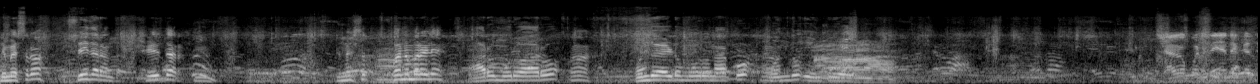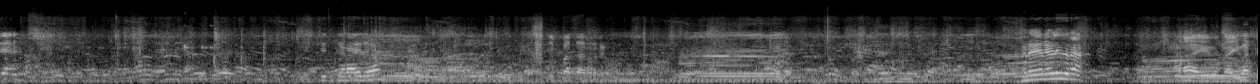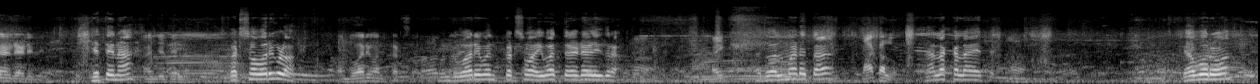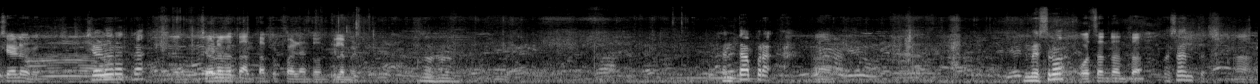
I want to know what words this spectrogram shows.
ನಿಮ್ಮ ಹೆಸರು? ಶ್ರೀಧರ್ ಅಂತ. ಶ್ರೀಧರ್. ನಿಮ್ಮ ಹೆಸರು? ಫೋನ್ ನಂಬರ್ ಹೇಳಿ. ಆರು ಮೂರು ಆರು ಹಾಂ. ಒಂದು ಎರಡು ಮೂರು ನಾಲ್ಕು ಒಂದು ಎಂಟು ಏಳು. ಕರ ಇದು ಅಣ್ಣ ಏನು ಹೇಳಿದ್ರ ಐವತ್ತೆರಡು ಹೇಳಿದ್ವಿ. ಜೊತೆನಾ ನನ್ನ ಜೊತೆ ಕಟ್ಸೋ ವರಿಗಳು? ಒಂದು ವಾರಿ ಒಂದು ಕಟ್ಸ. ಒಂದು ವಾರಿ ಒಂದು ಕಟ್ಸೋ ಐವತ್ತೆರಡು ಹೇಳಿದ್ರ? ಆಯ್ತು ಅದು ಅಲ್ಲಿ ಮಾಡೈತಾ? ನಾಲ್ಕಲ್ಲ. ನಾಲ್ಕಲ್ಲ ಐತೆ ಯಾವರು? ಚೇಳೂರು. ಚೇಳೂರು ಹತ್ರ? ಚೇಳೂರು ಹತ್ರ ಅಂತಪ್ಪಳ್ಳಿ ಅಂತ ಒಂದು ಕಿಲೋಮೀಟ್ರ್. ಹಾಂ ಹಾಂ. ಕಂತಾಪುರ ಹಾಂ. ನಿಮ್ಮ ಹೆಸರು? ವಸಂತ ಅಂತ. ವಸಂತ. ಹಾಂ.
